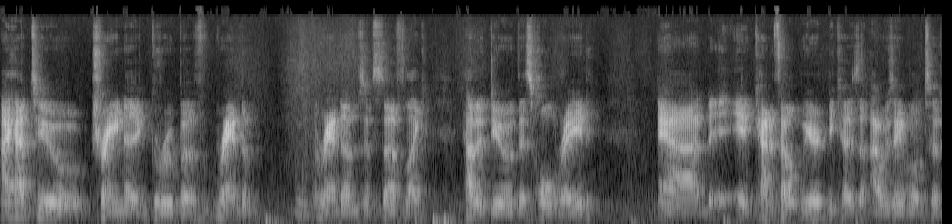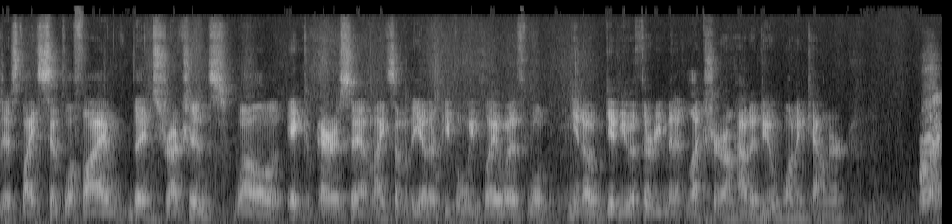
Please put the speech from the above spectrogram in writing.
I had to train a group of random randoms and stuff like how to do this whole raid. And it, kind of felt weird because I was able to just like simplify the instructions while in comparison like some of the other people we play with will you know give you a 30 minute lecture on how to do one encounter Right.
